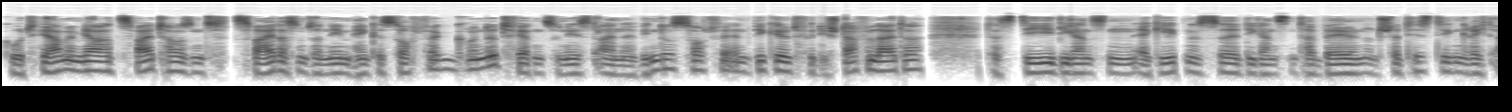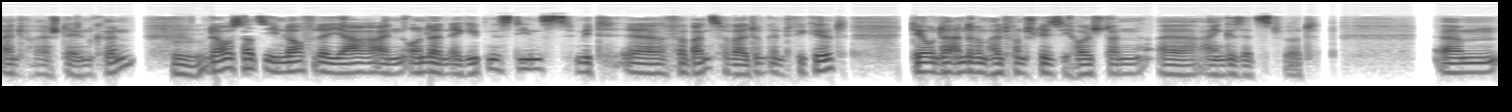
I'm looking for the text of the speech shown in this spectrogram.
Gut, wir haben im Jahre 2002 das Unternehmen Henke Software gegründet. Wir hatten zunächst eine Windows-Software entwickelt für die Staffelleiter, dass die die ganzen Ergebnisse, die ganzen Tabellen und Statistiken recht einfach erstellen können. Mhm. Und daraus hat sich im Laufe der Jahre ein Online-Ergebnisdienst mit äh, Verbandsverwaltung entwickelt, der unter anderem halt von Schleswig-Holstein äh, eingesetzt wird. Ähm,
